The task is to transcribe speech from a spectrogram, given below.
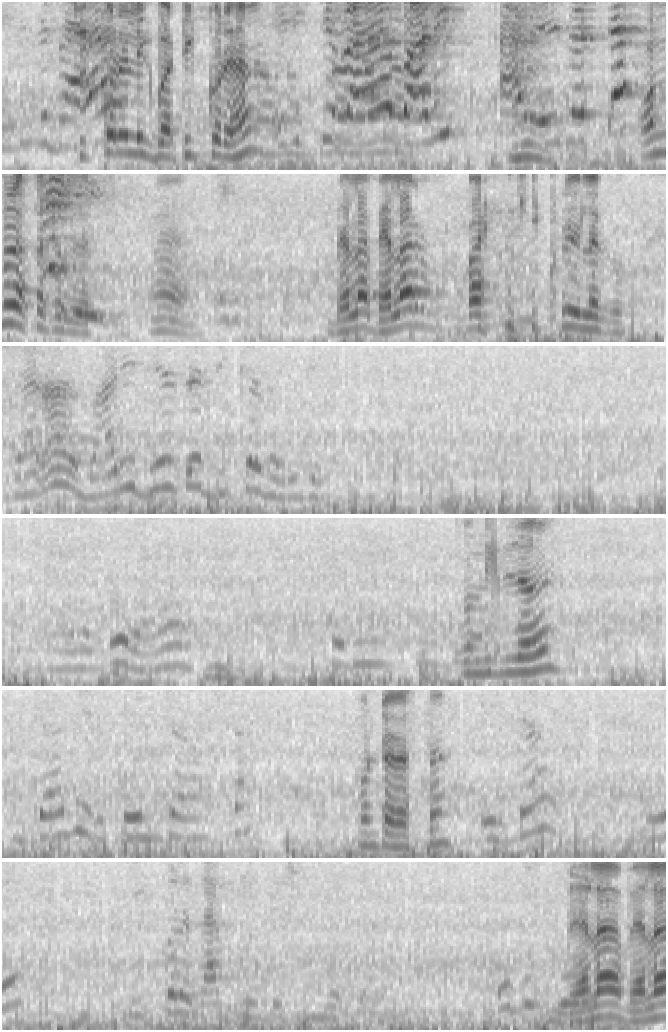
এদিকে ঠিক ভেড়া- করে লিখবা ঠিক করে হ্যাঁ? এদিকে ভেড়া বাড়ি আর এই দিকটা অন্য রাস্তা চলে যাচ্ছে হ্যাঁ। ভেলা ভেলার বাড়ি ঠিক করে তো। যদি- কোন দিক দিয়ে যাবে? কোনটা রাস্তা? কোনটা রাস্তা? এইটা ঠিক করে দাগগুলো দিয়ে সুন্দর করে। ভেলা ভেলা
